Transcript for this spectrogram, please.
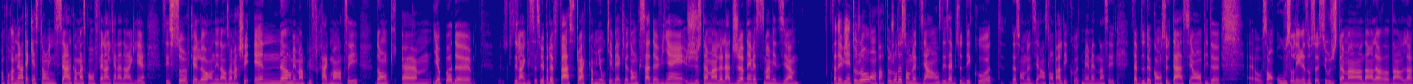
Donc, pour revenir à ta question initiale, comment est-ce qu'on fait dans le Canada anglais? C'est sûr que là, on est dans un marché énormément plus fragmenté. Donc, euh, il n'y a pas de excusez l'anglicisme, il n'y a pas de fast track comme il y a au Québec. Donc, ça devient justement là, la job d'investissement média. Ça devient toujours, on parle toujours de son audience, des habitudes d'écoute de son audience. Là, on parle d'écoute, mais maintenant, c'est des habitudes de consultation, puis de euh, sont où sur les réseaux sociaux, justement, dans leur, dans leur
